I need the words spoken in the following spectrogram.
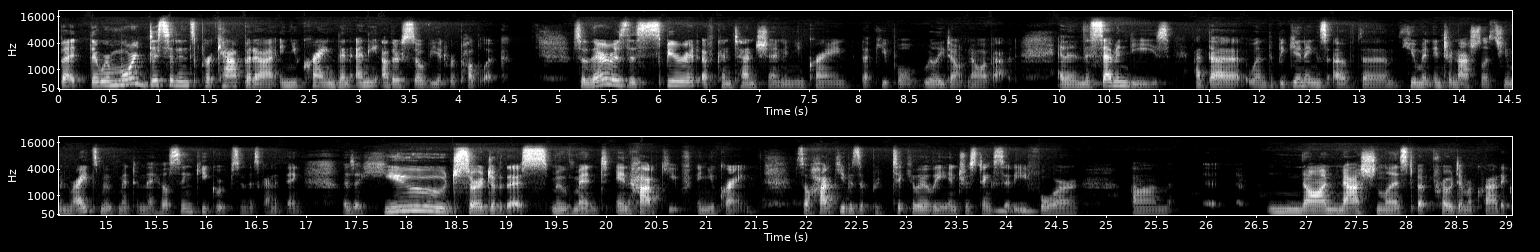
But there were more dissidents per capita in Ukraine than any other Soviet republic. So there is this spirit of contention in Ukraine that people really don't know about. And in the 70s, at the when the beginnings of the human internationalist human rights movement and the Helsinki groups and this kind of thing, there's a huge surge of this movement in Kharkiv in Ukraine. So Kharkiv is a particularly interesting city mm-hmm. for um, non-nationalist but pro-democratic,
